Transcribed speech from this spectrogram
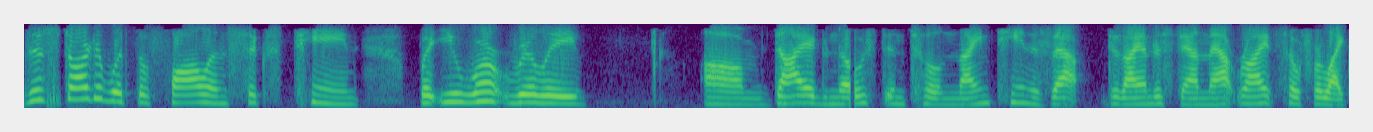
this started with the fall in 16, but you weren't really um, diagnosed until 19. Is that did I understand that right? So for like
